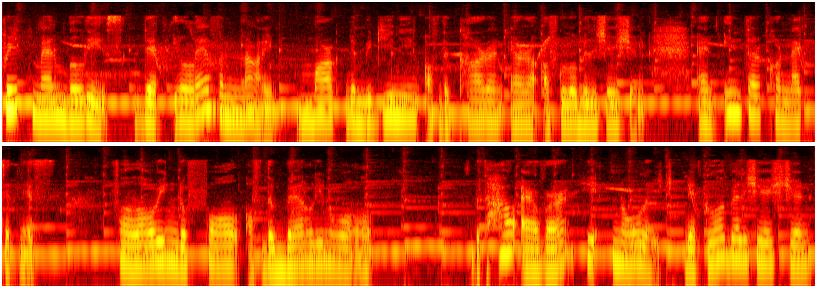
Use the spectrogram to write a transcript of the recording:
Friedman believes that 11-9 marked the beginning of the current era of globalization and interconnectedness following the fall of the Berlin Wall. But however, he acknowledged that globalization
